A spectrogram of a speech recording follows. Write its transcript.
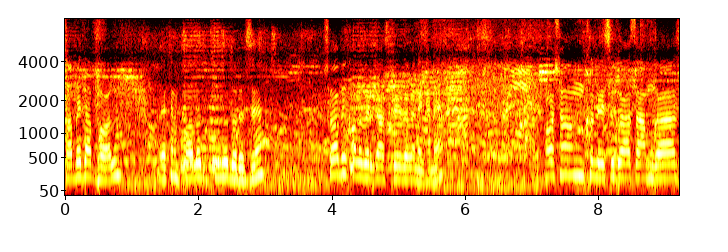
সবেদা ফল। দেখেন ফল ফুলও ধরেছে। সবই কলবের গাছ পেয়ে যাবেন এখানে। অসংখ্য লেচু গাছ, আম গাছ,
